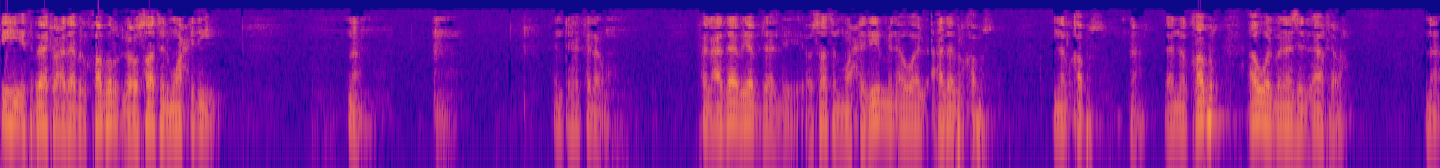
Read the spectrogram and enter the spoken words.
فيه إثبات عذاب القبر لعصاة الموحدين. نعم. انتهى كلامه. فالعذاب يبدأ لعصاة الموحدين من أول عذاب القبر. من القبر. نعم. لأن القبر أول منازل الآخرة. نعم.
